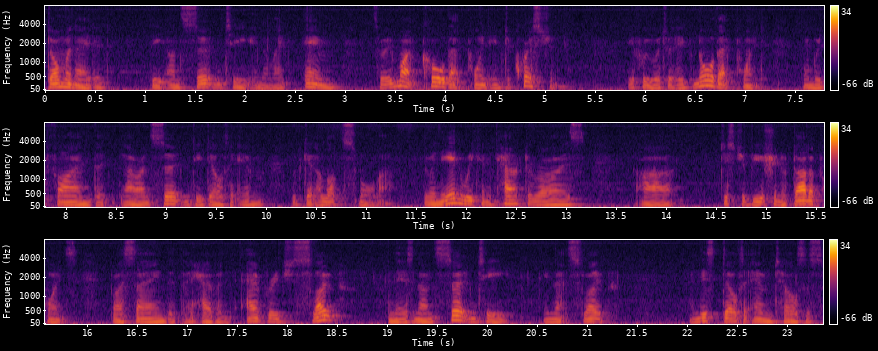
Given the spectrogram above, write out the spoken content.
dominated the uncertainty in the length m, so we might call that point into question. If we were to ignore that point, then we'd find that our uncertainty delta m would get a lot smaller. So in the end, we can characterize our distribution of data points by saying that they have an average slope and there's an uncertainty in that slope and this delta m tells us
